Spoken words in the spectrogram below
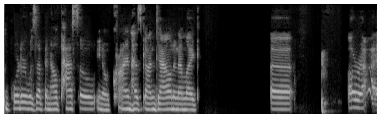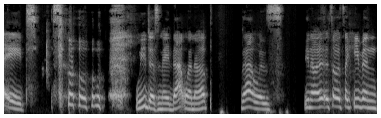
border was up in El Paso, you know, crime has gone down, and I'm like, uh, all right, so we just made that one up. That was you know so it's like even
